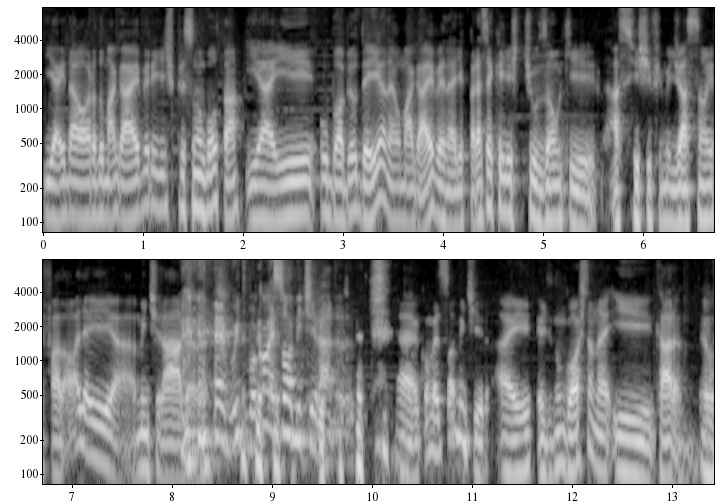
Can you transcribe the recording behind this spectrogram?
e aí da hora do MacGyver eles precisam voltar. E aí o Bob odeia, né, o MacGyver, né? Ele parece aquele tiozão que assiste filme de ação e fala, olha aí a mentirada, né? É muito bom. É só a mentirada? É, começou a mentira. Aí ele não gosta, né? E, cara, eu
